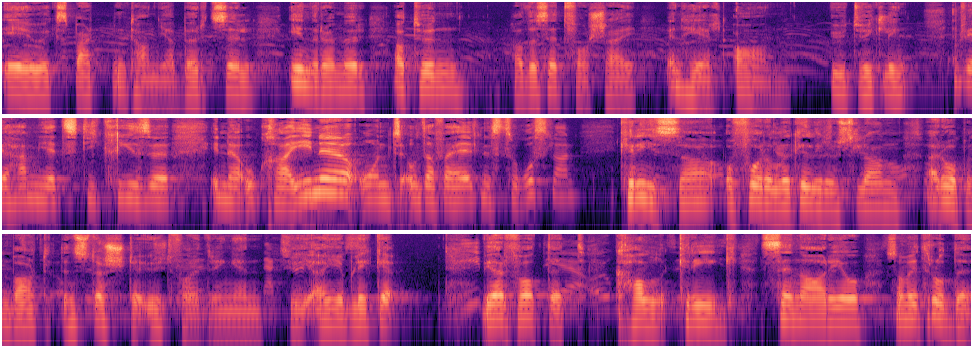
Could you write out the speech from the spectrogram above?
EU-eksperten Tanja Børtzel innrømmer at hun hadde sett for seg en helt annen utvikling. Wir haben jetzt die Krise in der Ukraine und unser Verhältnis zu Russland. Krisa og forholdet til Russland er åpenbart den største utfordringen i øyeblikket. Vi har fått et kaldkrig-scenario som vi trodde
